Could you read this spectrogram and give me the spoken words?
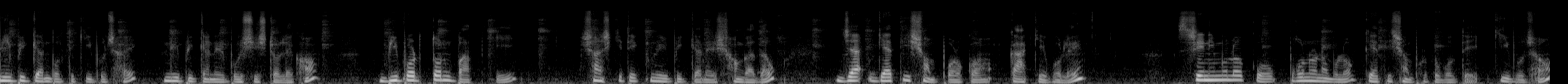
নৃবিজ্ঞান বলতে কি বোঝায়? নৃবিজ্ঞানের বৈশিষ্ট্য লেখ। বিবর্তনবাদ কি? সাংস্কৃতিক নৃবিজ্ঞানের সংজ্ঞা দাও। যা জ্ঞাতি সম্পর্ক কাকে বলে? শ্রেণীমূলক ও বর্ণনামূলক জ্ঞাতি সম্পর্ক বলতে কি বোঝাও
